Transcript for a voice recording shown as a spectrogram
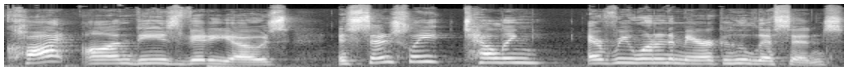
caught on these videos essentially telling everyone in America who listens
